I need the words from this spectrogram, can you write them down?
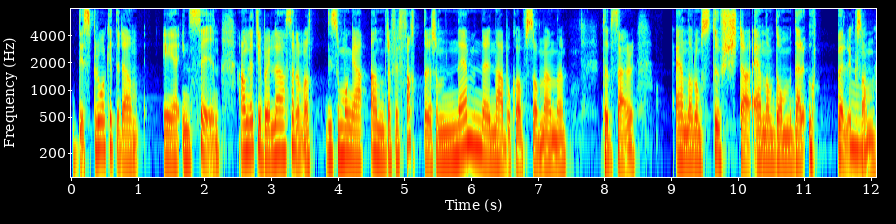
det, språket i den är insane. Anledningen till att jag började läsa den var att det är så många andra författare som nämner Nabokov som en, typ så här, en av de största, en av de där uppe. Liksom.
